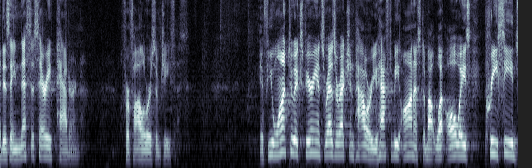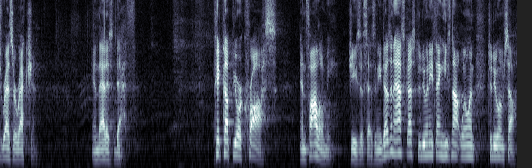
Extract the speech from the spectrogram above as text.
It is a necessary pattern for followers of Jesus. If you want to experience resurrection power, you have to be honest about what always precedes resurrection, and that is death. Pick up your cross and follow me, Jesus says. And he doesn't ask us to do anything he's not willing to do himself.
